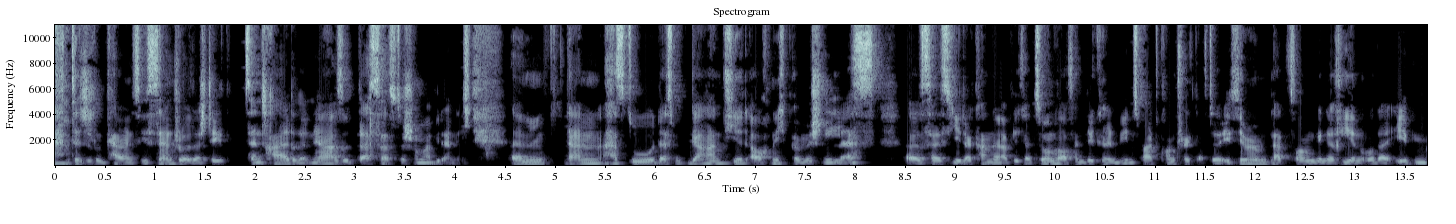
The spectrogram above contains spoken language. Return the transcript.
Digital Currency. Central, da steht zentral drin, ja. Also das hast du schon mal wieder nicht. Ähm, dann hast du das garantiert auch nicht permissionless. Äh, das heißt, jeder kann eine Applikation drauf entwickeln, wie ein Smart Contract auf der Ethereum-Plattform generieren oder eben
